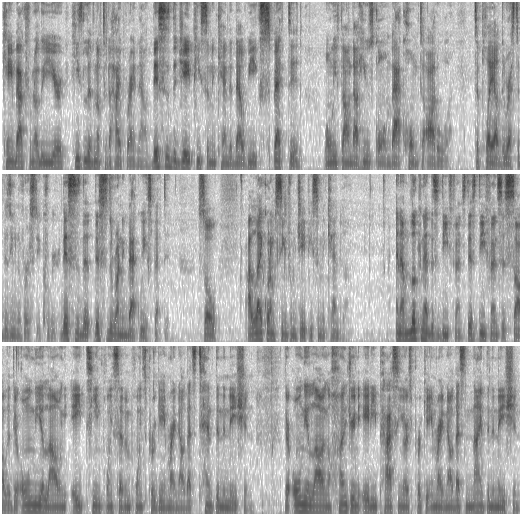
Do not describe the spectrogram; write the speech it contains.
came back for another year. He's living up to the hype right now. This is the JP Siminkenda that we expected when we found out he was going back home to Ottawa to play out the rest of his university career. This is the this is the running back we expected. So I like what I'm seeing from JP Siminkenda. And I'm looking at this defense. This defense is solid. They're only allowing 18.7 points per game right now. That's 10th in the nation. They're only allowing 180 passing yards per game right now. That's ninth in the nation.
